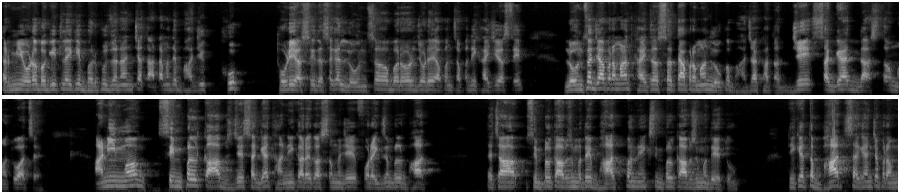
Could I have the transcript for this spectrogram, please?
तर मी एवढं बघितलंय की भरपूर जणांच्या ताटामध्ये भाजी खूप थोडी असते. जसं काय लोणचं बरोबर जेवढे आपण चपाती खायची असते लोणचं ज्या प्रमाणात खायचं असतं त्या प्रमाणात लोक भाज्या खातात जे सगळ्यात जास्त महत्वाचं आहे. आणि मग सिंपल काब्स जे सगळ्यात हानिकारक असतं म्हणजे फॉर एक्झाम्पल भात. त्याच्या सिंपल काब्समध्ये भात पण एक सिंपल काब्समध्ये येतो. ठीक आहे? तर भात सगळ्यांच्या प्रम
